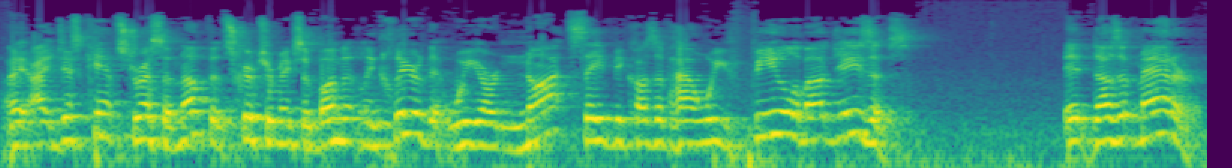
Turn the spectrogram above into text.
I, I, just can't stress enough that Scripture makes abundantly clear that we are not saved because of how we feel about Jesus. It doesn't matter.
